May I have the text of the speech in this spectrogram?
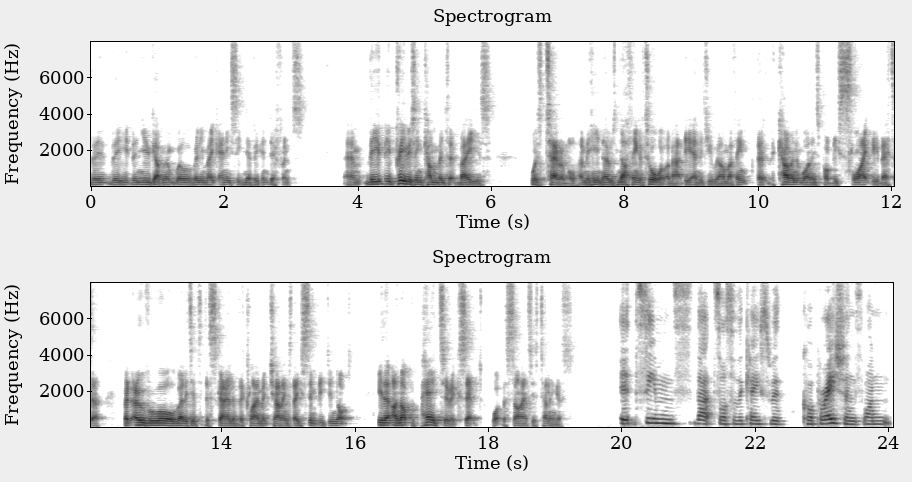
the, the, the, new government will really make any significant difference. Um, the, the previous incumbent at BEIS was terrible. I mean, he knows nothing at all about the energy realm. I think the, the current one is probably slightly better, but overall, relative to the scale of the climate challenge, they simply do not either are not prepared to accept what the science is telling us. It seems that's also the case with corporations. One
